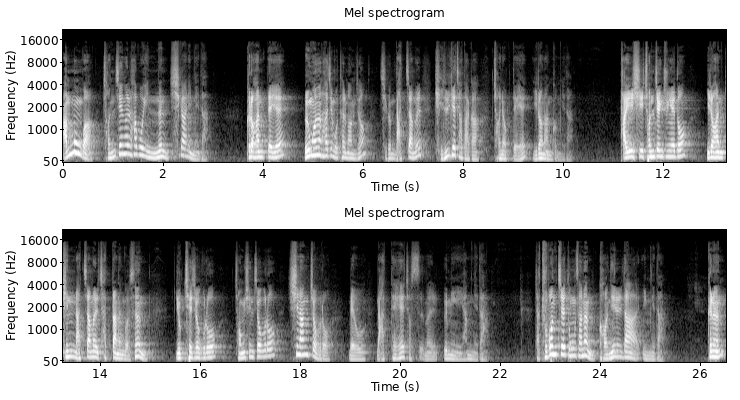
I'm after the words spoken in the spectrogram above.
암몽과 전쟁을 하고 있는 시간입니다. 그러한 때에 응원을 하지 못할 망정 지금 낮잠을 길게 자다가 저녁 때에 일어난 겁니다. 다윗이 전쟁 중에도 이러한 긴 낮잠을 잤다는 것은 육체적으로, 정신적으로, 신앙적으로 매우 나태해졌음을 의미합니다. 자, 두 번째 동사는 거닐다입니다. 그는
